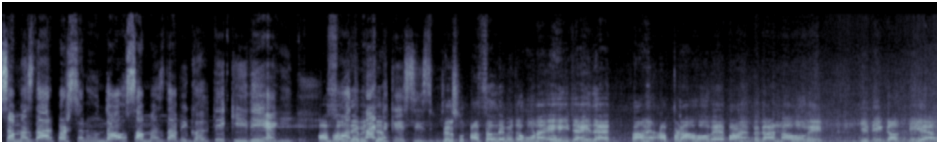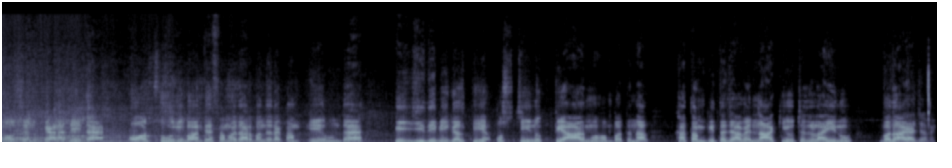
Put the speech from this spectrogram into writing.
ਸਮਝਦਾਰ ਪਰਸਨ ਹੁੰਦਾ ਉਹ ਸਮਝਦਾ ਵੀ ਗਲਤੀ ਕਿਹਦੀ ਹੈਗੀ। ਅਸਲ ਦੇ ਬਹੁਤ ਵਿੱਚ ਘੱਟ ਕੇਸਿਸ ਵਿੱਚ। ਬਿਲਕੁਲ ਅਸਲ ਦੇ ਵਿੱਚ ਹੋਣਾ ਇਹੀ ਚਾਹੀਦਾ ਹੈ ਭਾਵੇਂ ਆਪਣਾ ਹੋਵੇ ਭਾਵੇਂ ਬੇਗਾਨਾ ਹੋਵੇ ਜਿਹਦੀ ਗਲਤੀ ਹੈ ਉਸੇ ਨੂੰ ਕਹਿਣਾ ਚਾਹੀਦਾ ਹੈ। ਔਰ ਸੂਝਵਾਨ ਤੇ ਸਮਝਦਾਰ ਬੰਦੇ ਦਾ ਕੰਮ ਇਹ ਹੁੰਦਾ ਹੈ ਕਿ ਜਿਹਦੀ ਵੀ ਗਲਤੀ ਹੈ ਉਸ ਚੀਜ਼ ਨੂੰ ਪਿਆਰ ਮੁਹੱਬਤ ਨਾਲ ਖਤਮ ਕੀਤਾ ਜਾਵੇ ਨਾ ਕਿ ਉੱਥੇ ਲੜਾਈ ਨੂੰ ਵਧਾਇਆ ਜਾਵੇ।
